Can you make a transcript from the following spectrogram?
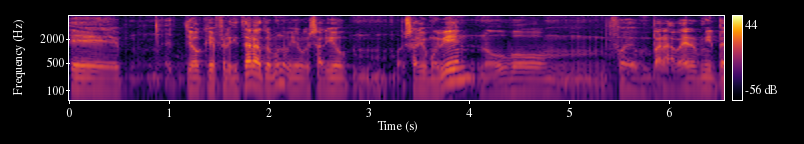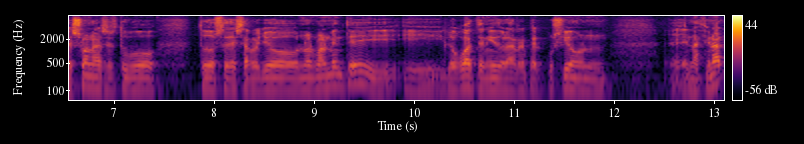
eh, tengo que felicitar a todo el mundo, yo creo que salió, salió muy bien, no hubo, fue para ver mil personas, estuvo, todo se desarrolló normalmente y, luego ha tenido la repercusión eh, nacional.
